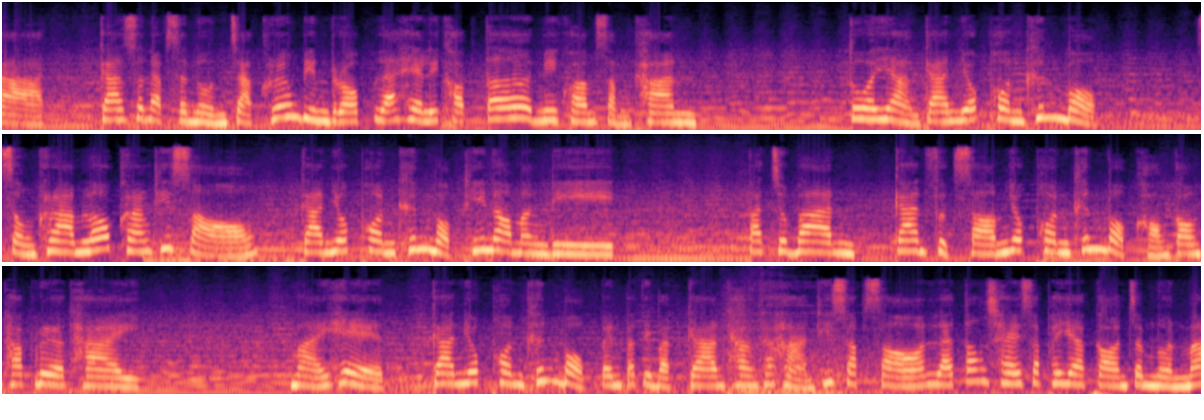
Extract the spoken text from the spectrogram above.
กาศ การสนับสนุนจากเครื่องบินรบและเฮลิคอปเตอร์มีความสำคัญ ตัวอย่างการยกพลขึ้นบก สงครามโลกครั้งที่สองการยกพลขึ้นบกที่นอร์มังดี ปัจจุบัน การฝึกซ้อมยกพลขึ้นบกของกองทัพเรือไทย หมายเหตุ การยกพลขึ้นบกเป็นปฏิบัติการทางทหารที่ซับซ้อนและต้องใช้ทรัพยากรจำนวนม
